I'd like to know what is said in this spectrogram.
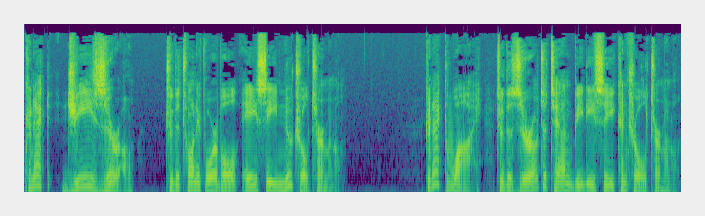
Connect G0 to the 24 volt AC neutral terminal. Connect Y to the 0 to 10 VDC control terminal.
